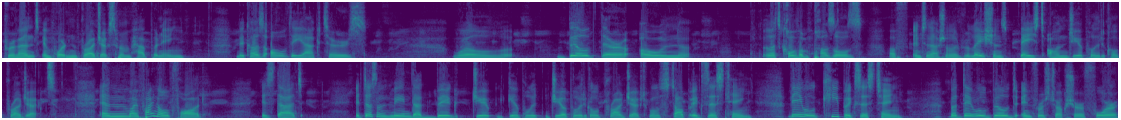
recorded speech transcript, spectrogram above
prevent important projects from happening. Because all the actors will build their own, let's call them puzzles, of international relations based on geopolitical projects. And my final thought is that it doesn't mean that big ge geopolit geopolitical projects will stop existing. They will keep existing, but they will build infrastructure for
